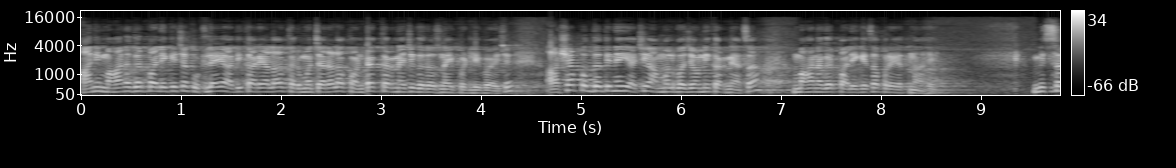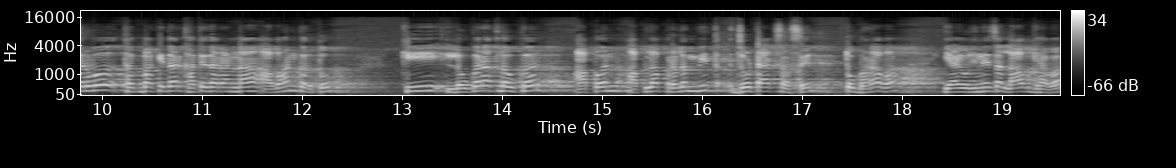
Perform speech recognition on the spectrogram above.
आणि महानगरपालिकेच्या कुठल्याही अधिकाऱ्याला कर्मचाऱ्याला कॉन्टॅक्ट करण्याची गरज नाही पडली पाहिजे. अशा पद्धतीने याची अंमलबजावणी करण्याचा महानगरपालिकेचा प्रयत्न आहे. मी सर्व थकबाकीदार खातेदारांना आवाहन करतो की लवकरात लवकर आपण आपला प्रलंबित जो टॅक्स असेल तो भरावा या योजनेचा लाभ घ्यावा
